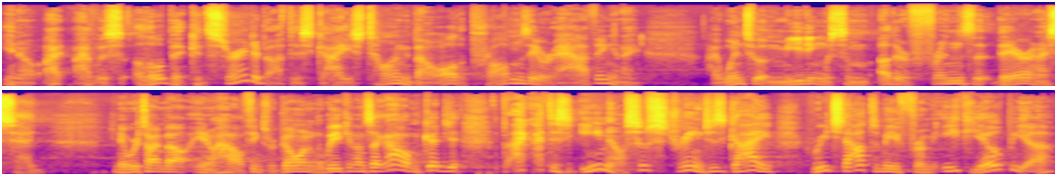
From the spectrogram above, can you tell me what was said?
you know, I, I was a little bit concerned about this guy. He's telling me about all the problems they were having. And I, I went to a meeting with some other friends there and I said, you know, we are talking about, you know, how things were going in the week. And I was like, oh, I'm good. But I got this email, so strange. This guy reached out to me from Ethiopia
